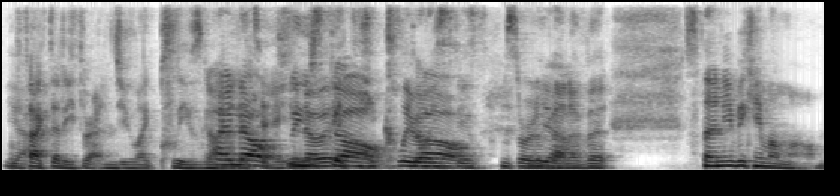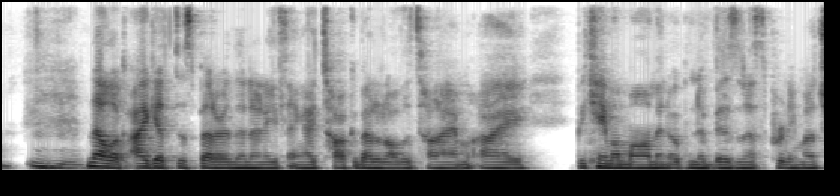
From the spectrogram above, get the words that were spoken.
The fact that he threatens you, like, please go I know, meditate. you know, please it- go, he clearly go. sees some sort of Yeah. benefit. So then you became a mom. Mhm. Now, look, I get this better than anything. I talk about it all the time. I became a mom and opened a business pretty much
